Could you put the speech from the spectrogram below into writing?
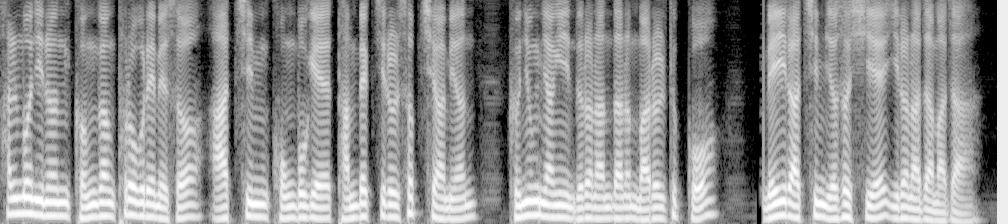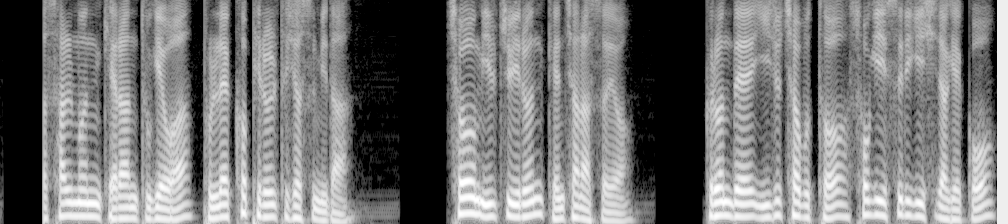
할머니는 건강 프로그램에서 아침 공복에 단백질을 섭취하면 근육량이 늘어난다는 말을 듣고 매일 아침 6시에 일어나자마자 삶은 계란 두 개와 블랙커피를 드셨습니다. 처음 일주일은 괜찮았어요. 그런데 2주차부터 속이 쓰리기 시작했고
